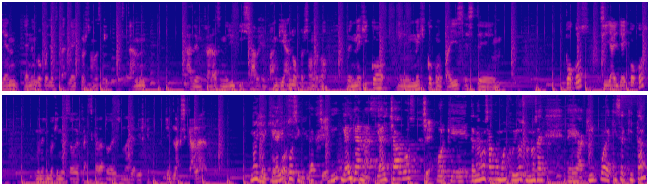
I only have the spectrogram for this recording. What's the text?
ya en, ya en Europa ya, está, ya hay personas que están adentradas en ello y saben, van guiando a personas, ¿no? Pero en México, en México como país, este, pocos, sí, ya, ya hay pocos. Un ejemplo aquí en el estado de Tlaxcala todavía es un área virgen. Aquí en Tlaxcala, No, y aquí hay posibilidad. sí, Y, y hay ganas, y hay chavos, sí, porque tenemos algo muy curioso, ¿no? O sea, eh, aquí por aquí cerquita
